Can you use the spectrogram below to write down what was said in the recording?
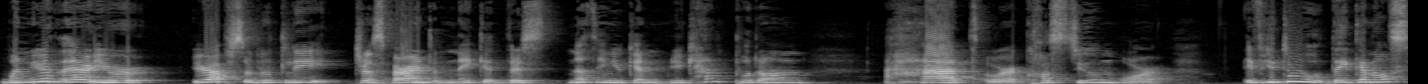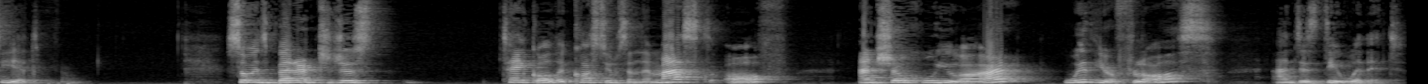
when you're there you're you're absolutely transparent and naked. There's nothing you can you can't put on a hat or a costume or if you do they can all see it. So it's better to just take all the costumes and the masks off and show who you are with your flaws and just deal with it.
